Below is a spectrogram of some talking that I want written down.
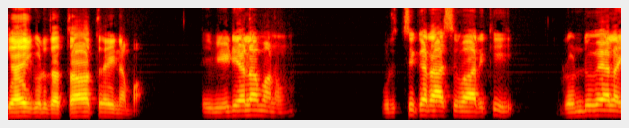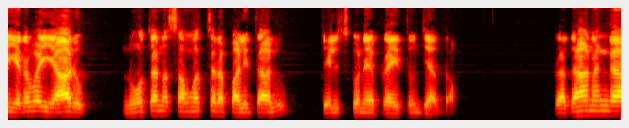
జయ గురు దత్తాత్రేయ నమ. ఈ వీడియోలో మనం వృశ్చిక రాశి వారికి రెండు వేల ఇరవై ఆరు నూతన సంవత్సర ఫలితాలు తెలుసుకునే ప్రయత్నం చేద్దాం. ప్రధానంగా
